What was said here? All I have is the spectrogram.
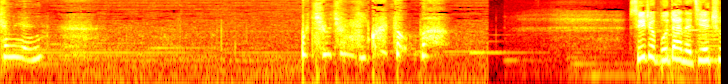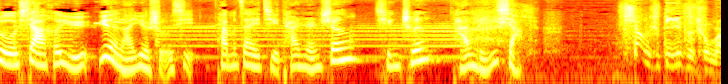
生人。我求求你，快走吧。随着不断的接触，夏和鱼越来越熟悉。他们在一起谈人生、青春，谈理想。像是第一次出门。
